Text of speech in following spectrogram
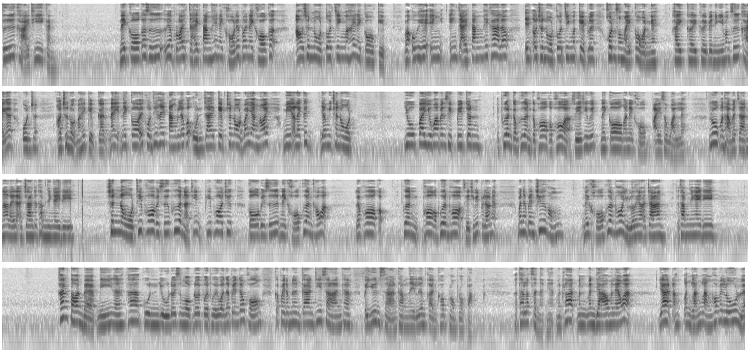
ซื้อขายที่กันในกอก็ซื้อเรียบร้อยจ่ายตังค์ให้ในขอเรียบร้อยในขอก็เอาโฉนดตัวจริงมาให้ในกอเก็บว่าโอเคเองเองจ่ายตังค์ให้ข้าแล้ว เองเอาโฉนดตัวจริงมาเก็บเลย คนสมัยก่อนไงใครเคยเคยเป็นอย่างนี้บ้างซื้อขายก็โอนเอาโฉนดมาให้เก็บกัน ในในกอไอคนที่ให้ตังค์ไปแล้วก็อุ่นใจเก็บโฉนดไว้อย่างน้อย มีอะไรก็ยังมีโฉนด อยู่ไปอยู่มาเป็นสิบปีจนเพื่อนกับเพื่อนกับพ่อกับพ่อเสียชีวิตในกอกับในขอไปสวรรค์แล้ว ลูกมาถามอาจารย์หน้าอะไรนะอาจารย์จะทำยังไงดีโฉนดที่พ่อไปซื้อเพื่อนอะ ที่พี่พ่อชื่อกอไปซื้อในขอเพื่อนเขาอะ แล้วพ่อกับเพื่อนพ่อกับเพื่อนพ่อเสียชีวิตไปแล้วเนี่ย มันยังเป็นชื่อของในขอเพื่อนพ่ออยู่เลยอะอาจารย์ จะทำยังไงดี ขั้นตอนแบบนี้นะ ถ้าคุณอยู่โดยสงบโดยเปิดเผยว่าจะเป็นเจ้าของก็ไปดำเนินการที่ศาลค่ะ ไปยื่นศาลทำในเรื่องการครอบครองปลอปักถ้าลักษณะเนี่ยมันพลาดมันมันยาวมาแล้วอะ ญาติหลังๆเขาไม่รู้หรือ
